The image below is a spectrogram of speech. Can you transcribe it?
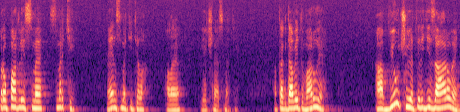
propadli jsme smrti. Nejen smrti těla, ale věčné smrti. A tak David varuje. A vyučuje ty lidi zároveň.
